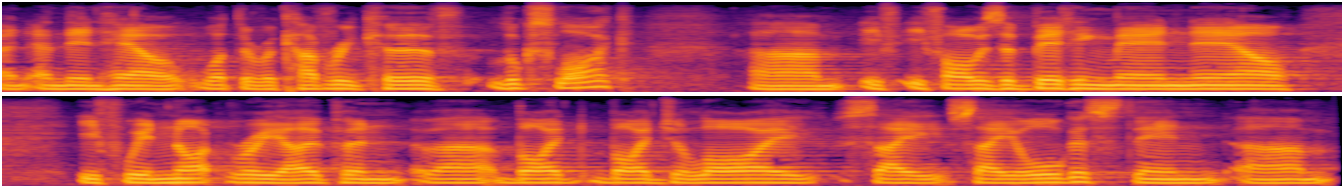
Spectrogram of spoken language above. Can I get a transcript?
and, and then how what the recovery curve looks like. Um, if, if I was a betting man now, if we're not reopen uh, by by July, say say August, then um,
